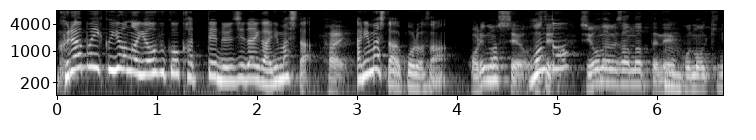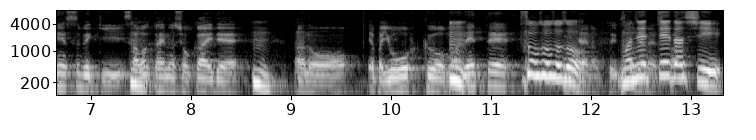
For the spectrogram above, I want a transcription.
クラブ行く用の洋服を買ってる時代がありました。はいありました？コロさん。ありましたよ。本当？塩鍋さんだってね、この記念すべき沢会の初回で、ん。あのやっぱ洋服を真似て、そうそうそうそみたいなこと言ってたじゃう真似てだし、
